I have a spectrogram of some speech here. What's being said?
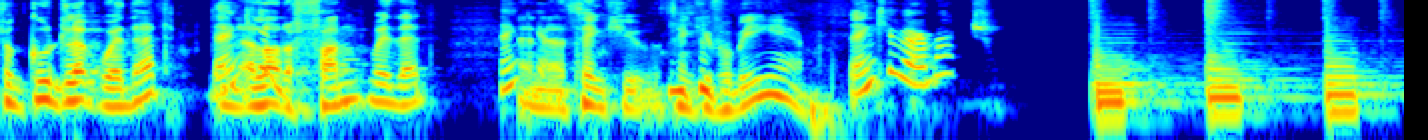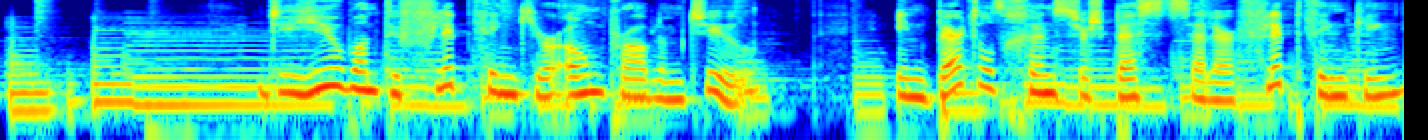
So good luck with that. Thank and a lot of fun with that. Thank and you. Uh, thank you. Thank you for being here. thank you very much. Do you want to flip think your own problem too? In Berthold Gunster's bestseller Flip Thinking,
